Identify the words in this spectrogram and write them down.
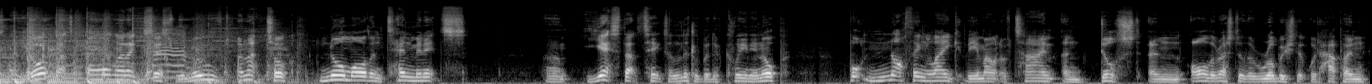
There we go, that's all that excess removed and that took no more than 10 minutes um, yes, that takes a little bit of cleaning up, but nothing like the amount of time and dust and all the rest of the rubbish that would happen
